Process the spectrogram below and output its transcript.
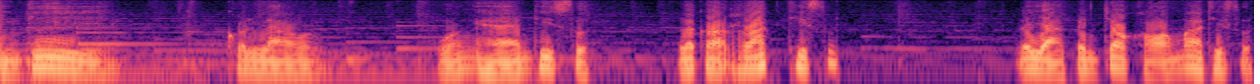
ิ่งที่คนเราหวงแหนที่สุด แล้วก็รักที่สุด และอยากเป็นเจ้าของมากที่สุด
